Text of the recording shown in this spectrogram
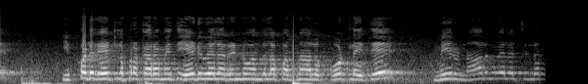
ఇప్పటి రేట్ల ప్రకారం అయితే ఏడు వేల రెండు వందల పద్నాలుగు కోట్లయితే మీరు నాలుగు వేల చిల్లర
